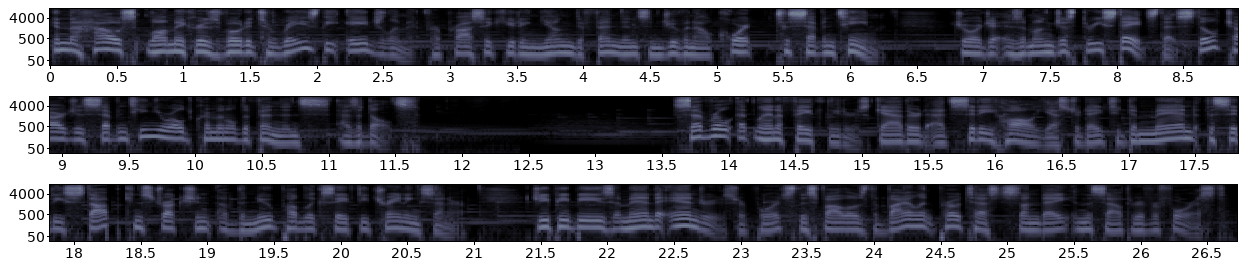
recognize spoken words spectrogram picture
In the House, lawmakers voted to raise the age limit for prosecuting young defendants in juvenile court to 17. Georgia is among just three states that still charges 17 year old criminal defendants as adults. Several Atlanta faith leaders gathered at City Hall yesterday to demand the city stop construction of the new public safety training center. GPB's Amanda Andrews reports this follows the violent protests Sunday in the South River Forest.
